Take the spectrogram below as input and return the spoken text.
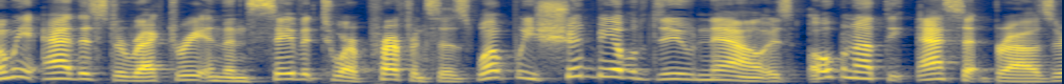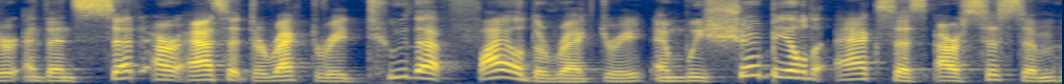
When we add this directory and then save it to our preferences, what we should be able to do now is open up the asset browser and then set our asset directory to that file directory, and we should be able to access our system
